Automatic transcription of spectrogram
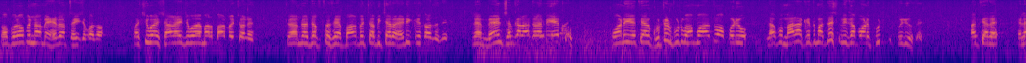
તો બરોબર ના અમે હેરાન થઈ શકો છો પછી હોય શાળાએ જવું હોય અમારા બાળ બચ્ચોને તો એમને દફતર છે, બાળ બચ્ચા બિચારા હેડી કહેતા નથી એટલે મેન સરકાર આગળ અમે એ પાણી અત્યારે ઘૂંટણ ફૂટવું આમાં આવતો પડ્યું. લાગુ મારા ખેતમાં દસ વીઘા પાણી ફૂટ પડ્યું છે. અત્યારે એટલે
